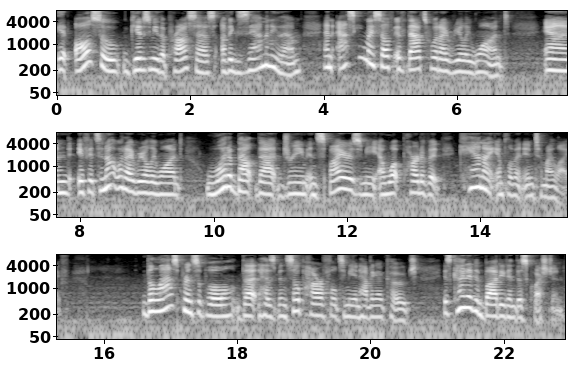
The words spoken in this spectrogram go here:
it also gives me the process of examining them and asking myself if that's what I really want. And if it's not what I really want, what about that dream inspires me and what part of it can I implement into my life? The last principle that has been so powerful to me in having a coach is kind of embodied in this question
